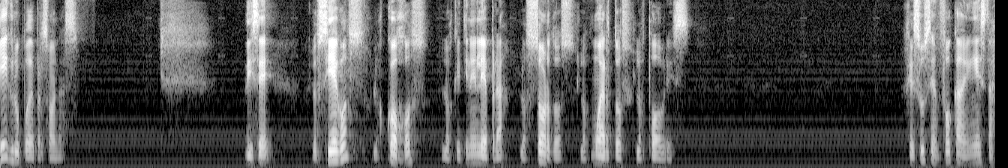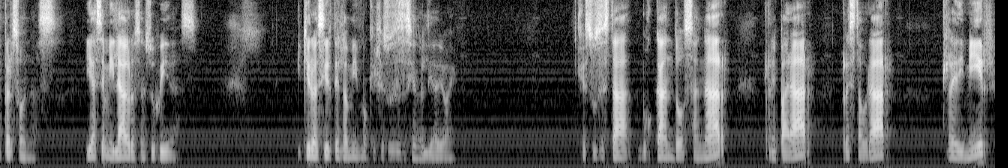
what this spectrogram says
qué grupo de personas. Dice, los ciegos, los cojos, los que tienen lepra, los sordos, los muertos, los pobres. Jesús se enfoca en estas personas y hace milagros en sus vidas. Y quiero decirte lo mismo que Jesús está haciendo el día de hoy. Jesús está buscando sanar, reparar, restaurar, redimir,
